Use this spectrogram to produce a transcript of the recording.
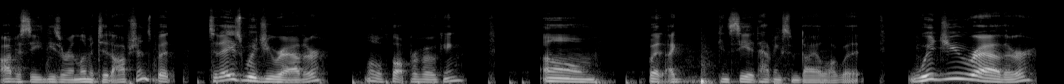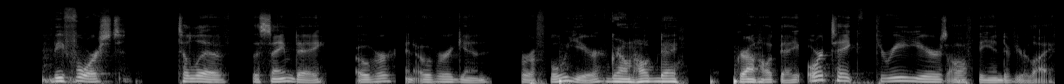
obviously these are unlimited options, but today's would you rather, a little thought provoking. Um, but I can see it having some dialogue with it. Would you rather be forced to live the same day over and over again for a full year, Groundhog Day. Groundhog Day, or take three years off the end of your life?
